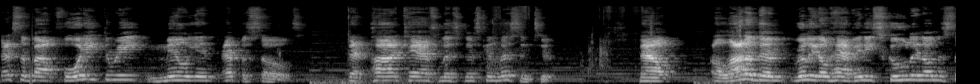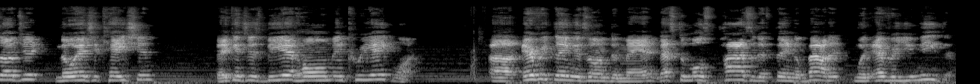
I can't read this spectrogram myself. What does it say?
That's about 43 million episodes that podcast listeners can listen to. Now, a lot of them really don't have any schooling on the subject, no education. They can just be at home and create one. Uh, everything is on demand. That's the most positive thing about it whenever you need them.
